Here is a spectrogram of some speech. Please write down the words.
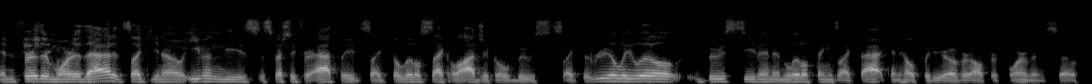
and furthermore to that it's like you know even these especially for athletes like the little psychological boosts like the really little boosts even and little things like that can help with your overall performance. So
